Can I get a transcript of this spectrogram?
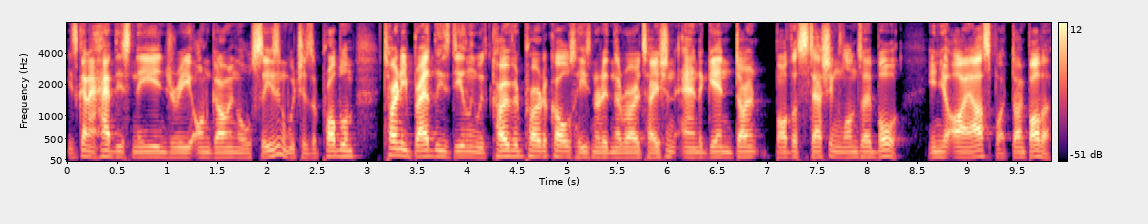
is going to have this knee injury ongoing all season, which is a problem. Tony Bradley's dealing with COVID protocols. He's not in the rotation. And again, don't bother stashing Lonzo Ball in your IR spot. Don't bother.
